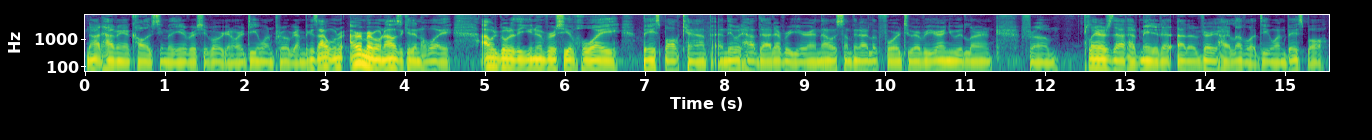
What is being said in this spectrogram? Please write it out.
not having a college team at the University of Oregon or a D1 program. Because I, I remember when I was a kid in Hawaii, I would go to the University of Hawaii baseball camp, and they would have that every year. And that was something I looked forward to every year. And you would learn from players that have made it at, at a very high level at D1 baseball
